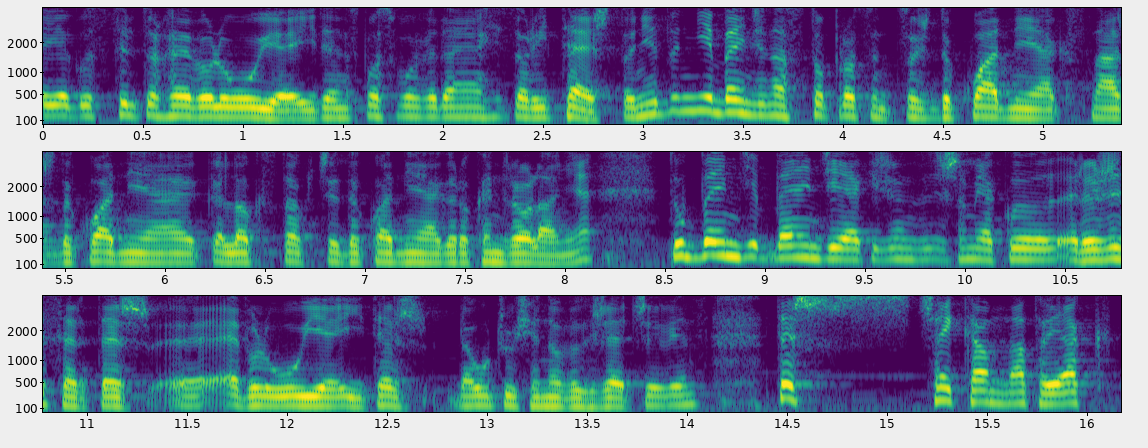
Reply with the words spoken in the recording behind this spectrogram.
jego styl trochę ewoluuje i ten sposób opowiadania historii też. To nie, nie będzie na 100% coś dokładnie jak Snatch, dokładnie jak Lockstock, czy dokładnie jak Rock'n'Rolla, nie? Tu będzie, będzie jakieś, on zresztą jako reżyser też e, ewoluuje i też nauczył się nowych rzeczy, więc też czekam na to, jak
